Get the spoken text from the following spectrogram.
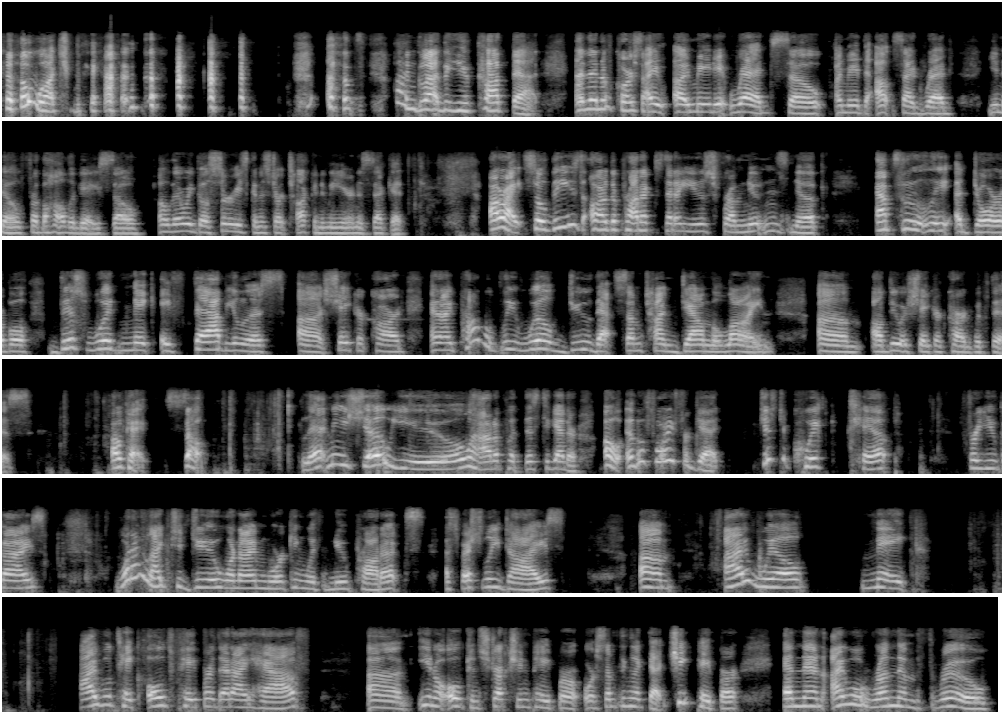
watch band. I'm glad that you caught that. And then, of course, I, I made it red. So I made the outside red, you know, for the holidays. So, oh, there we go. Suri's going to start talking to me here in a second. All right. So these are the products that I use from Newton's Nook absolutely adorable. This would make a fabulous uh, shaker card, and I probably will do that sometime down the line. Um, I'll do a shaker card with this. Okay, so let me show you how to put this together. Oh, and before I forget, just a quick tip for you guys. What I like to do when I'm working with new products, especially dies, um, I will make I will take old paper that I have, um, you know, old construction paper or something like that, cheap paper, and then I will run them through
